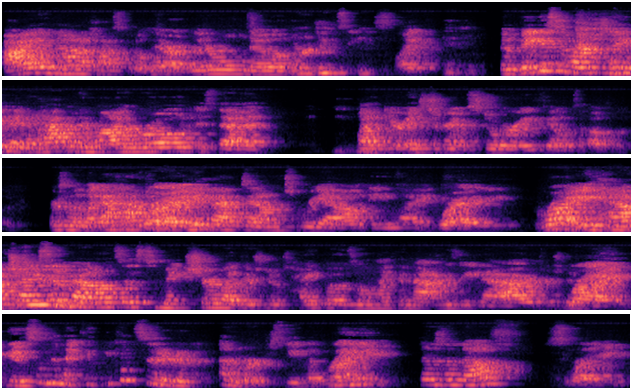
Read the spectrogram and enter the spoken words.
I am not a hospital. There are literal no emergencies. Like the biggest emergency that can happen in my world is that like your Instagram story failed to upload or something. Like I have to bring it back down to reality. Like right, right. we have checks do. and balances to make sure like there's no typos on like the magazine ad or there's no, Right, you know something that could be considered an emergency. Like right, there's enough right,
